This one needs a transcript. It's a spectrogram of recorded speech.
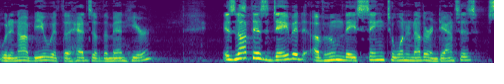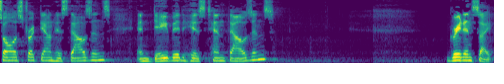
Would it not be with the heads of the men here? Is not this David of whom they sing to one another in dances? Saul has struck down his thousands, and David his ten thousands. Great insight.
